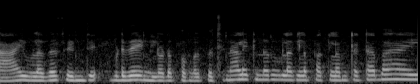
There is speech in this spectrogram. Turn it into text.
நான் இவ்வளோ தான் செஞ்சேன். இப்படி தான் எங்களோட பொங்கல் போச்சு. நாளைக்கு இன்னொரு உலகில் பார்க்கலாம். Tata bye.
